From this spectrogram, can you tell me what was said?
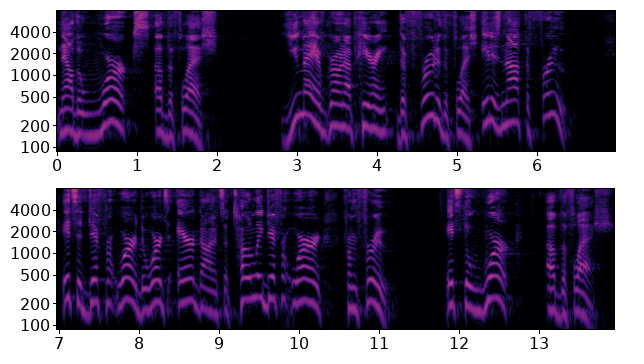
Now, the works of the flesh. You may have grown up hearing the fruit of the flesh. It is not the fruit, it's a different word. The word's ergon, it's a totally different word from fruit. It's the work of the flesh,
